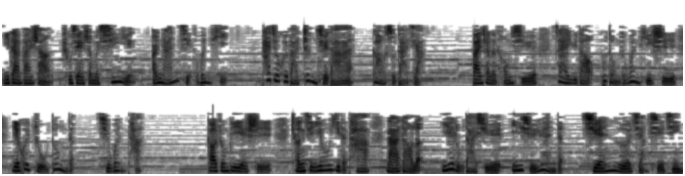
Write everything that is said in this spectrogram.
一旦班上出现什么新颖而难解的问题，他就会把正确答案告诉大家。班上的同学在遇到不懂的问题时，也会主动的去问他。高中毕业时，成绩优异的他拿到了耶鲁大学医学院的全额奖学金。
